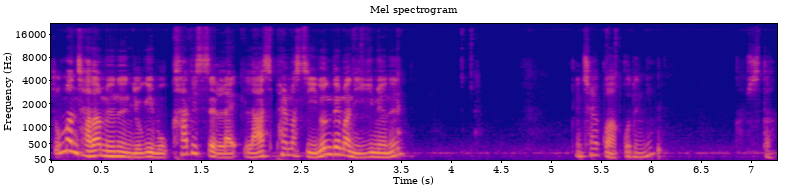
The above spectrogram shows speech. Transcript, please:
좀만 잘하면은 여기 뭐 카디스, 라, 라스 팔마스 이런 데만 이기면은 괜찮을 것 같거든요. 갑시다.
